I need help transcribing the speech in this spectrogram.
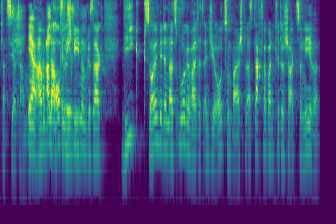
platziert haben. Ja, und da haben hab alle aufgeschrien gelesen. und gesagt, wie sollen wir denn als Urgewalt, als NGO zum Beispiel, als Dachverband kritischer Aktionäre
